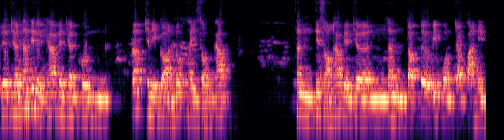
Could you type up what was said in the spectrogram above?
เรียนเชิญท่านที่หนึ่งครับ เรียนเชิญคุณรัชนีกรนกไทยสงฆ์ครับ ท่านที่สองครับเรียนเชิญ ท่านดอกเตอรวิมลจำปานิน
